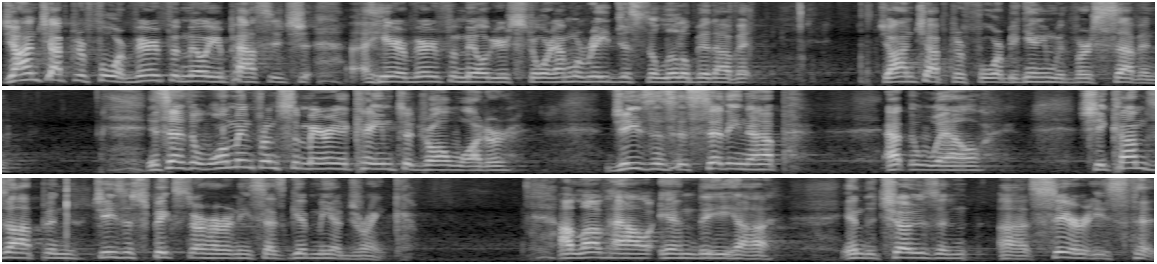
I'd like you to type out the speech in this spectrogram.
John chapter 4, very familiar passage uh, here, very familiar story. I'm going to read just a little bit of it. John chapter 4, beginning with verse 7. It says, A woman from Samaria came to draw water. Jesus is sitting up at the well. She comes up and Jesus speaks to her and he says, Give me a drink. I love how in the, uh, in the chosen uh, series that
